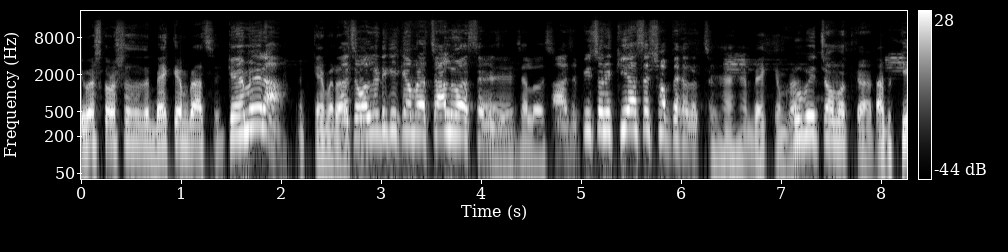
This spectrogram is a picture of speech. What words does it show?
রিভার্স করার সাথে সাথে ব্যাক ক্যামেরা আছে। ক্যামেরা ক্যামেরা আছে আচ্ছা অলরেডি কি ক্যামেরা চালু আছে? হ্যাঁ, চালু আছে। আচ্ছা পিছনে কি আছে সব দেখা যাচ্ছে। হ্যাঁ হ্যাঁ ব্যাক ক্যামেরা খুবই চমৎকার। তারপর কি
